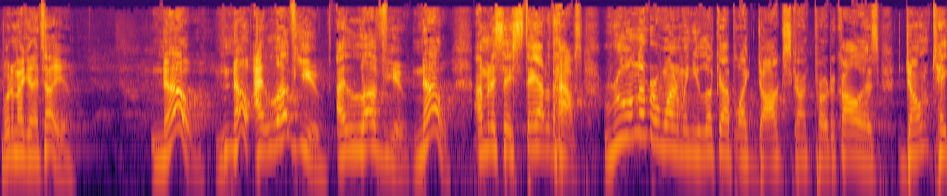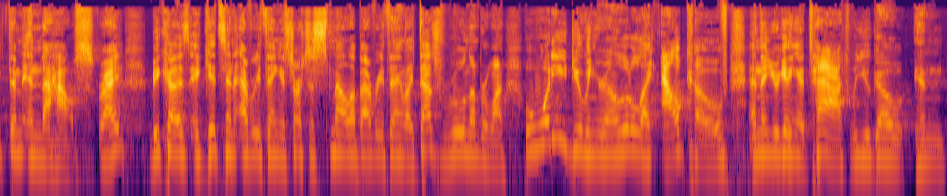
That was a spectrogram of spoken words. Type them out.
What am I going to tell you? No, no, I love you. I love you. No, I'm going to say stay out of the house. Rule number one when you look up like dog skunk protocol is don't take them in the house, right? Because it gets in everything. It starts to smell up everything. Like that's rule number one. Well, what do you do when you're in a little like alcove and then you're getting attacked? Well, you go in,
